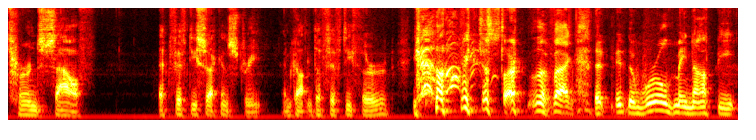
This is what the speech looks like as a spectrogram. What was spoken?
turned south at 52nd Street and gotten to 53rd, you know, just start with the fact that it, the world may not be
